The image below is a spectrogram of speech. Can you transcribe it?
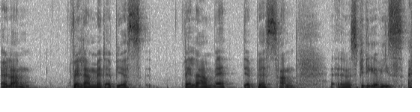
Öllern, weil er mit der Biers, weil er mit der Biers han, äh, speedigerwies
